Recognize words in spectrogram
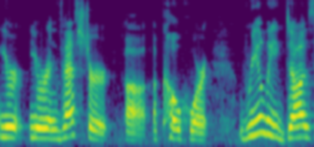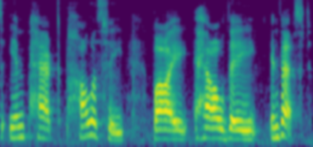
your, your investor uh, cohort really does impact policy by how they invest.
